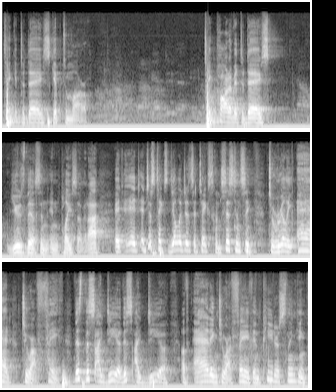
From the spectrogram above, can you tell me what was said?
Take it today, skip tomorrow. Take part of it today, use this in, in place of it. I, it, it. It just takes diligence, it takes consistency to really add to our faith. This, this idea, this idea of adding to our faith in Peter's thinking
